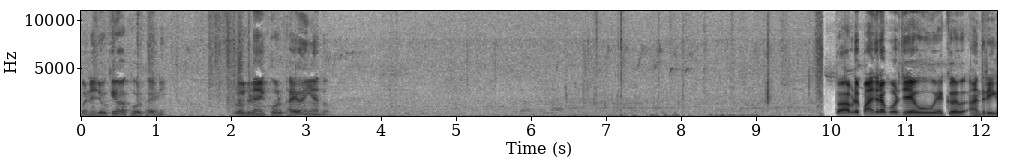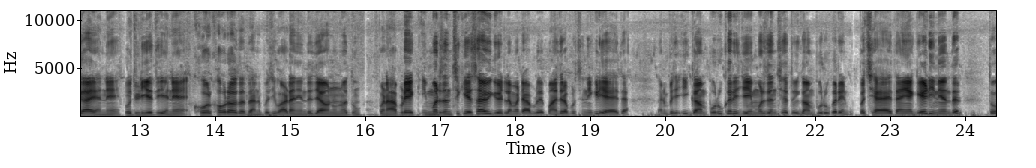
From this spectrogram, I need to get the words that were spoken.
બંને જો કેવા ખોર ખાયની રોજડા ખોર ખાય હોય અહીંયા તો. તો આપણે પાંજરાપોર જે એવું એક આંધળી ગાય અને રોજડી હતી એને ખોર ખવડાવતા હતા અને પછી વાડાની અંદર જવાનું નહોતું. પણ આપણે એક ઇમરજન્સી કેસ આવી ગયો એટલા માટે આપણે પાંજરાપોરથી નીકળી આવ્યા હતા. અને પછી એ કામ પૂરું કરી જે ઇમરજન્સી હતું એ કામ પૂરું કરીને પછી આવ્યા હતા અહીંયા ગેડીની અંદર. તો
